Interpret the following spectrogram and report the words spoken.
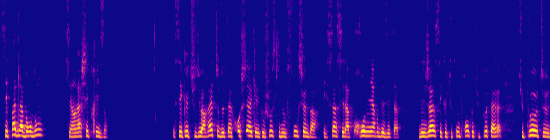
c'est pas de l'abandon, c'est un lâcher prise. C'est que tu arrêtes de t'accrocher à quelque chose qui ne fonctionne pas. Et ça, c'est la première des étapes. Déjà, c'est que tu comprends que tu peux, tu peux te,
